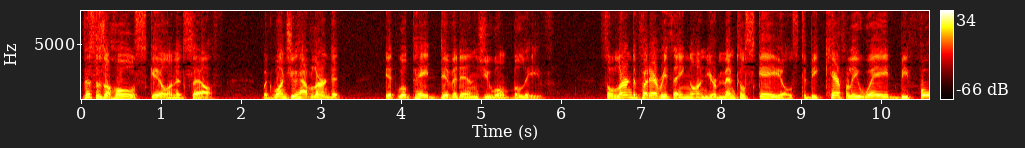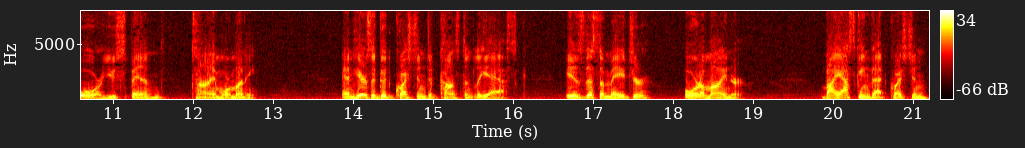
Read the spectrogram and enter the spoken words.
This is a whole skill in itself, but once you have learned it, it will pay dividends you won't believe. So learn to put everything on your mental scales to be carefully weighed before you spend time or money. And here's a good question to constantly ask. Is this a major or a minor? By asking that question,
